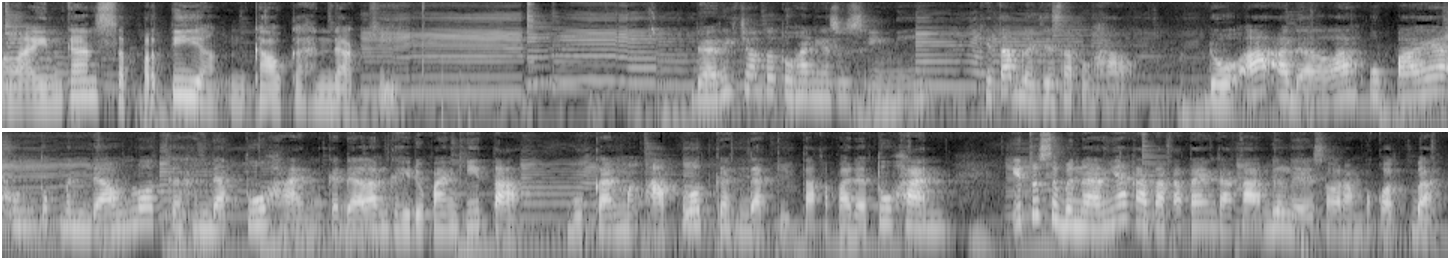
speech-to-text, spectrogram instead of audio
melainkan seperti yang engkau kehendaki. Dari contoh Tuhan Yesus ini, kita belajar satu hal. Doa adalah upaya untuk mendownload kehendak Tuhan ke dalam kehidupan kita, bukan mengupload kehendak kita kepada Tuhan. Itu sebenarnya kata-kata yang kakak ambil dari seorang pekotbah.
